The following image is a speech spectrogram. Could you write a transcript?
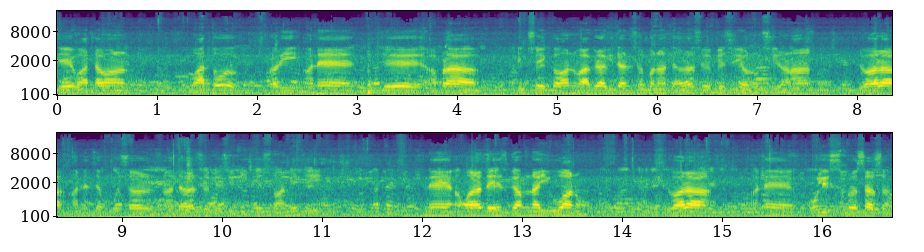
જે વાતાવરણ વાતો કરી અને જે આપણા એકસો એકાવન વાગરા વિધાનસભાના ધારાસભ્ય શ્રી અરુણસિંહ રાણા દ્વારા અને જંબુસરના ધારાસભ્ય શ્રી ડીકે સ્વામીજી ને અમારા દહેજ ગામના યુવાનો દ્વારા અને પોલીસ પ્રશાસન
